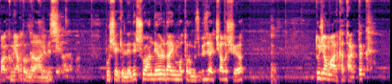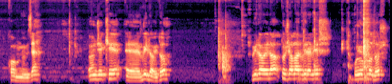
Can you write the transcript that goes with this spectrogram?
bakım yapıldı halimiz. Bu şekildeydi. Şu an devir daim motorumuz güzel çalışıyor. Duca marka taktık kombimize. Önceki e, Vilo'ydu. Vilo ile Ducalar birebir uyumludur.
